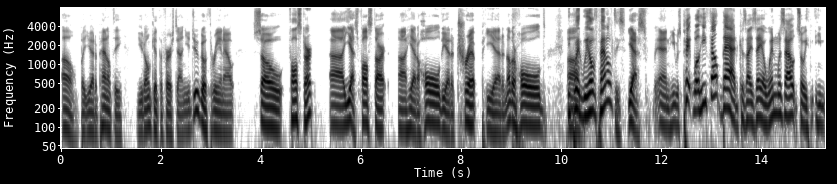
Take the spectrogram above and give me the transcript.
Oh, but you had a penalty. You don't get the first down. You do go three and out. So, False start. uh, yes, false start. Uh, he had a hold. He had a trip. He had another hold. He Uh, played wheel of penalties. Yes, and he was picked. Well, he felt bad because Isaiah Wynn was out, so he, he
